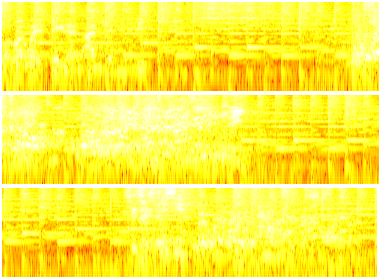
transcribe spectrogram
我会为病人安全努力。我承诺，我会为病人安全努力。谢谢，谢谢你为我安全。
